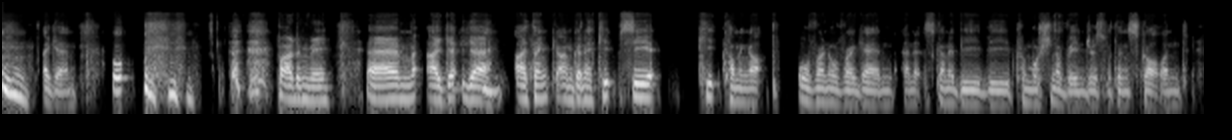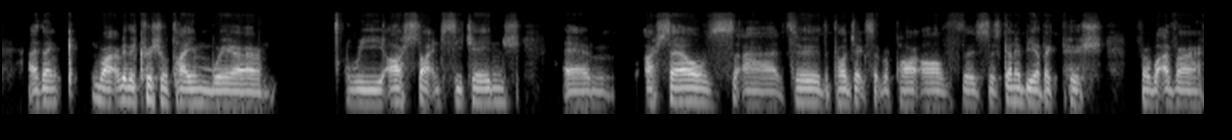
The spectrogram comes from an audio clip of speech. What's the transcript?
Again, oh, pardon me. Um, I get yeah. I think I'm gonna keep see it keep coming up over and over again, and it's going to be the promotion of Rangers within Scotland. I think we're at a really crucial time where we are starting to see change. Um, ourselves uh, through the projects that we're part of, there's, there's going to be a big push for whatever,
